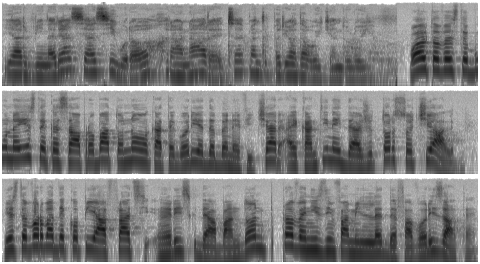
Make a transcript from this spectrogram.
iar vinerea se asigură hrana rece pentru perioada weekendului. O altă veste bună este că s-a aprobat o nouă categorie de beneficiari ai cantinei de ajutor social. Este vorba de copii aflați în risc de abandon proveniți din familiile defavorizate.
